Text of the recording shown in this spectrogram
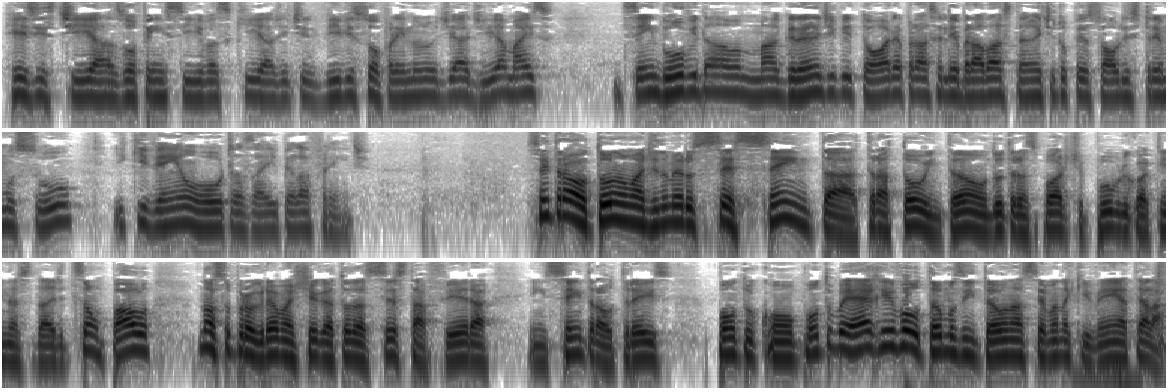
resistir às ofensivas que a gente vive sofrendo no dia a dia, mas sem dúvida uma grande vitória para celebrar bastante do pessoal do Extremo Sul e que venham outras aí pela frente. Central Autônoma de número 60 tratou então do transporte público aqui na cidade de São Paulo. Nosso programa chega toda sexta-feira em central3.com.br e voltamos então na semana que vem. Até lá.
